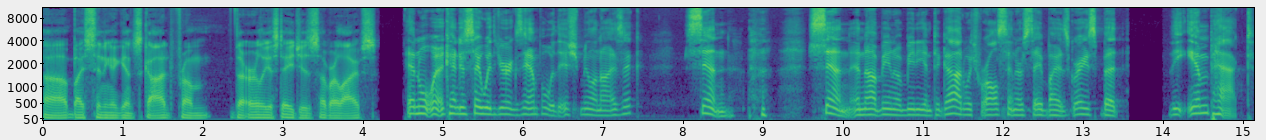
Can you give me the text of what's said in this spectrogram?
uh, by sinning against God from the earliest ages of our lives. And can I just say, with your example with Ishmael and Isaac, sin, sin, and not being obedient to God, which we're all sinners saved by His grace, but the impact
